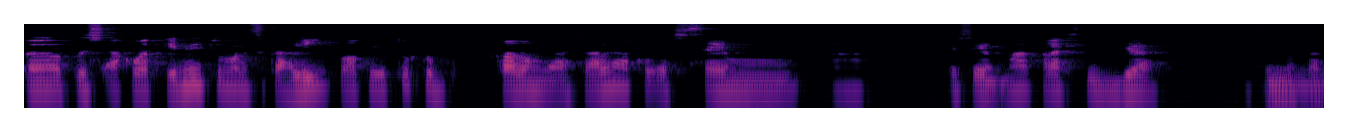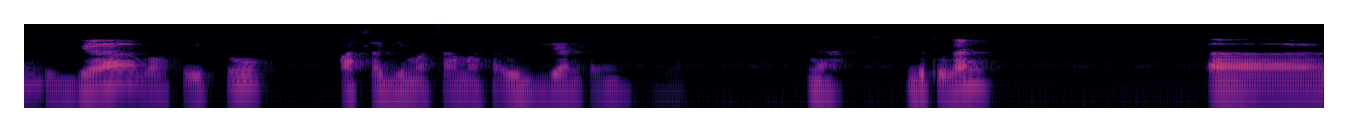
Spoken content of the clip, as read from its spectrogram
Eee, plus awkward ini cuman sekali, waktu itu kalau nggak salah aku SMA SMA kelas 3 SMA kelas Mhm. 3 waktu itu pas lagi masa-masa ujian kalau nggak salah. Nah, kebetulan, eee,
